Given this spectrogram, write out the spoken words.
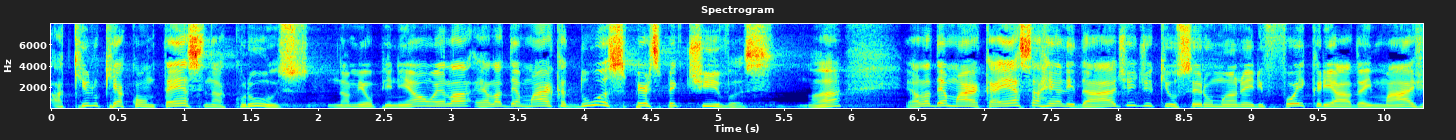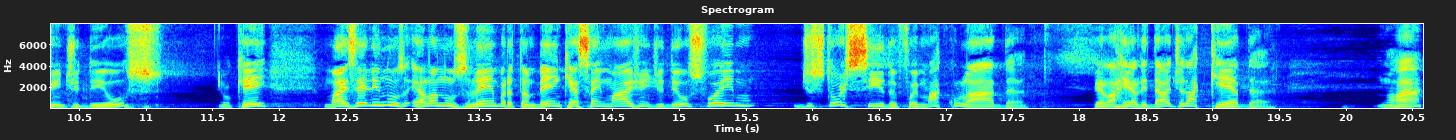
aquilo que acontece na cruz, na minha opinião, ela, ela demarca duas perspectivas. É? ela demarca essa realidade de que o ser humano ele foi criado à imagem de Deus, ok? Mas nos, ela nos lembra também que essa imagem de Deus foi distorcida, foi maculada pela realidade da queda. É?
